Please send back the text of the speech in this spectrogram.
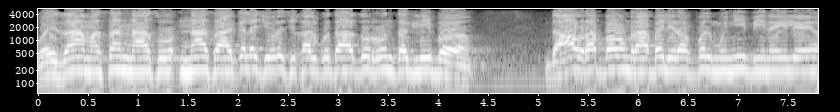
و اذا مسن ناس ناس اکل چې ورسي خلکو دا ضرون تکلیف دعو ربهم رابل رب المنیبین الیه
